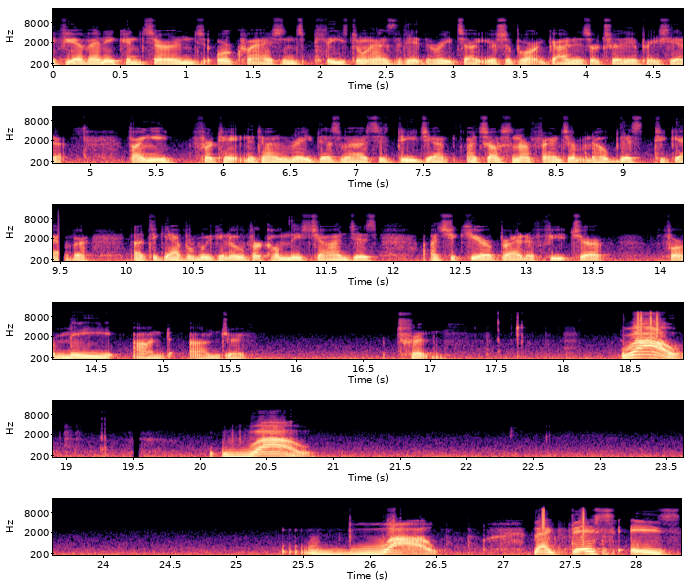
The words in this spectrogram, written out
If you have any concerns or questions, please don't hesitate to reach out. Your support and guidance are truly appreciated. Thank you for taking the time to read this message, DJ. I trust in our friendship and hope this together that together we can overcome these challenges and secure a brighter future for me and Andrew. Trenton. Wow! Wow! Wow! Like this is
